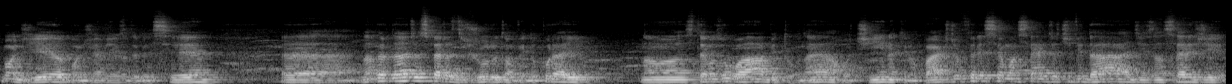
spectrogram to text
Bom dia, bom dia amigos do DBC. É, na verdade, as férias de julho estão vindo por aí. Nós temos o hábito, né, a rotina aqui no parque de oferecer uma série de atividades, uma série de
